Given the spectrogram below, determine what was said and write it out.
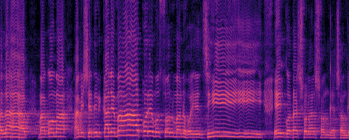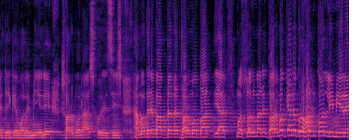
পারলাম। মা গো মা, আমি সেদিন কালে মা পরে মুসলমান হয়েছি। এই কথা শোনার সঙ্গে সঙ্গে ডেকে বলে, মেয়েরে, সর্বনাশ করেছিস। আমাদের বাপ দাদার ধর্ম বাদ দিয়া মুসলমানের ধর্ম কেন গ্রহণ করলি মেয়েরে?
